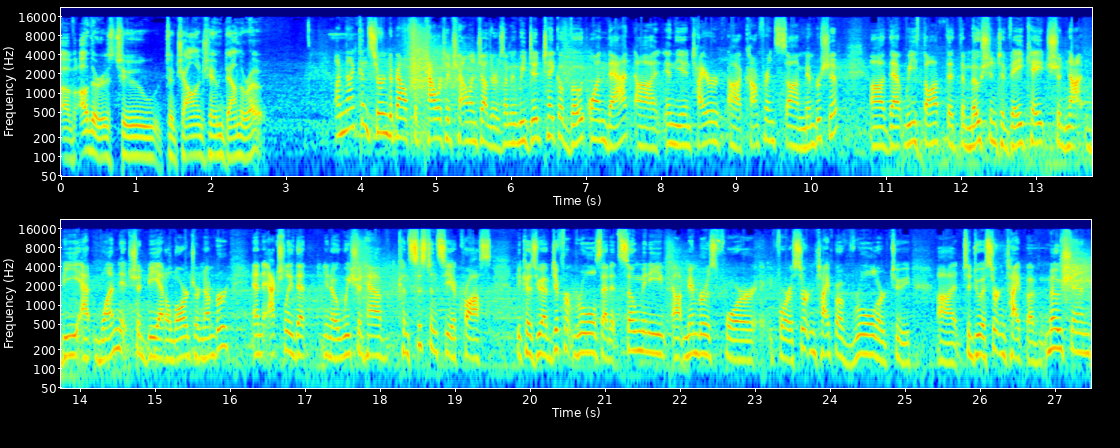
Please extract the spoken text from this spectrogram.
of others to to challenge him down the road? I'm not concerned about the power to challenge others. I mean, we did take a vote on that uh, in the entire uh, conference uh, membership, uh, that we thought that the motion to vacate should not be at one, it should be at a larger number, and actually that, you know, we should have consistency across, because you have different rules that it's so many uh, members for, for a certain type of rule or to, uh, to do a certain type of motion,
